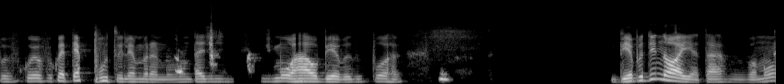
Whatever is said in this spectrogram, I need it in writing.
Eu fico, eu fico até puto lembrando. Vontade de, de morrar o bêbado, porra. Bêbado e noia, tá? Vamos,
